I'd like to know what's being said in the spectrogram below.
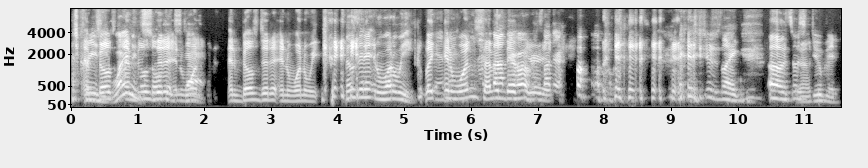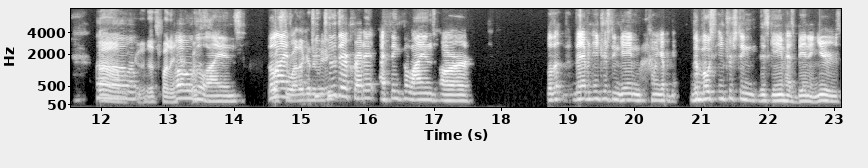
That's crazy. Bills- what an Bills did insulting it in stat. And Bills did it in one week. Bills did it in one week. Like, in that- one that's seven-day their home. It's period. it's just like, oh, it's so Yeah. stupid. oh, God, that's funny. oh, the What's- Lions. The what's the Lions. weather gonna to, their credit, I think the Lions are. Well, they have an interesting game coming up. again. The most interesting this game has been in years.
